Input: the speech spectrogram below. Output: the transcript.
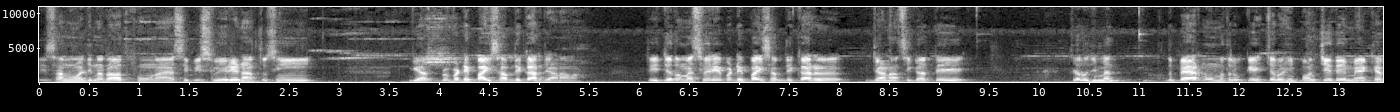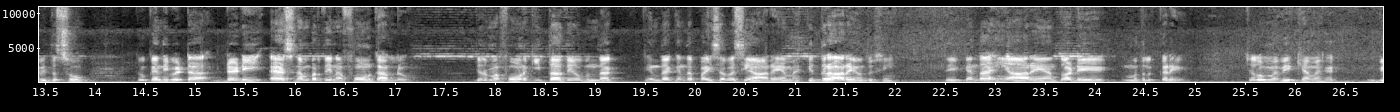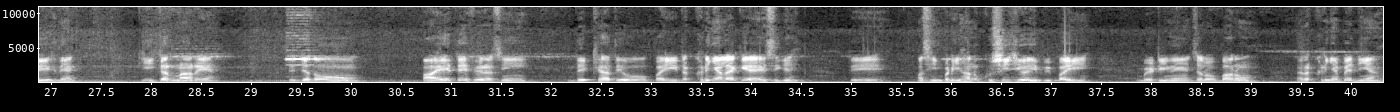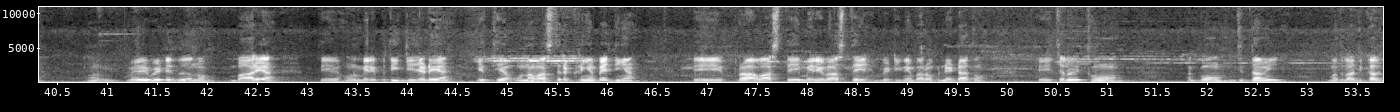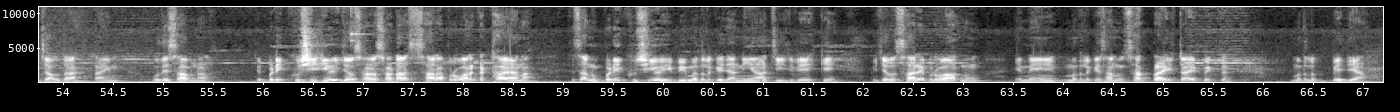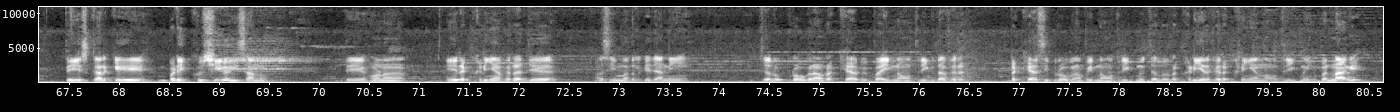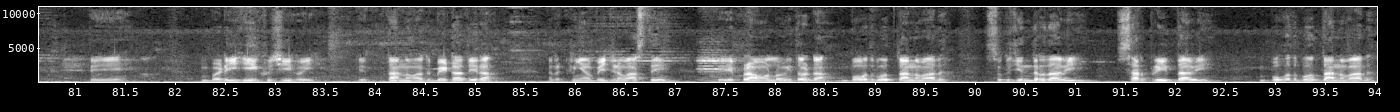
ਤੇ ਸਾਨੂੰ ਅੱਜ ਨਾ ਰਾਤ ਫੋਨ ਆਇਆ ਸੀ ਵੀ ਸਵੇਰੇ ਨਾ ਤੁਸੀਂ ਗਿਆਸਪੁਰ ਵੱਡੇ ਭਾਈ ਸਾਹਿਬ ਦੇ ਘਰ ਜਾਣਾ ਵਾ। ਤੇ ਜਦੋਂ ਮੈਂ ਸਵੇਰੇ ਵੱਡੇ ਭਾਈ ਸਾਹਿਬ ਦੇ ਘਰ ਜਾਣਾ ਸੀਗਾ ਤੇ ਚਲੋ ਜੀ ਮੈਂ ਦੁਪਹਿਰ ਨੂੰ ਮਤਲਬ ਕਿ ਚਲੋ ਅਸੀਂ ਪਹੁੰਚੇ ਤੇ ਮੈਂ ਕਿਹਾ ਵੀ ਦੱਸੋ। ਤੇ ਉਹ ਕਹਿੰਦੀ, ਬੇਟਾ, ਡੈਡੀ ਇਸ ਨੰਬਰ ਤੇ ਨਾ ਫੋਨ ਕਰ ਲਿਓ। ਜਦੋਂ ਮੈਂ ਫੋਨ ਕੀਤਾ ਤੇ ਉਹ ਬੰਦਾ ਕਹਿੰਦਾ ਕਹਿੰਦਾ, ਭਾਈ ਸਾਹਿਬ, ਅਸੀਂ ਆ ਰਹੇ ਹਾਂ। ਮੈਂ ਕਿੱਧਰ ਆ ਰਹੇ ਹੋ ਤੁਸੀਂ? ਤੇ ਕਹਿੰਦਾ, ਅਸੀਂ ਆ ਰਹੇ ਹਾਂ ਤੁਹਾਡੇ ਮਤਲਬ ਘਰੇ। ਚਲੋ ਮੈਂ ਵੇਖਿਆ, ਮੈਂ ਕਿਹਾ, ਵੇਖਦੇ ਹਾਂ ਕੀ ਕਰਨ ਆ ਰਹੇ ਆ। ਤੇ ਜਦੋਂ ਆਏ ਤੇ ਫਿਰ ਅਸੀਂ ਦੇਖਿਆ ਤੇ ਉਹ ਭਾਈ ਰੱਖੜੀਆਂ ਲੈ ਕੇ ਆਏ ਸੀਗੇ ਤੇ ਅਸੀਂ ਬੜੀ ਸਾਨੂੰ ਖੁਸ਼ੀ ਜੀ ਹੋਈ ਵੀ ਭਾਈ ਬੇਟੀ ਨੇ ਚਲੋ ਬਾਹਰੋਂ ਰੱਖੜੀਆਂ ਭੇਜੀਆਂ। ਹੁਣ ਮੇਰੇ ਬੇਟੇ ਦੋਨੋਂ ਬਾਹਰ ਆ ਤੇ ਹੁਣ ਮੇਰੇ ਭਤੀਜੇ ਜਿਹੜੇ ਆ, ਇੱਥੇ ਆ, ਉਹਨਾਂ ਵਾਸਤੇ ਰੱਖੜੀਆਂ ਭੇਜੀਆਂ ਤੇ ਭਰਾ ਵਾਸਤੇ, ਮੇਰੇ ਵਾਸਤੇ, ਬੇਟੀ ਨੇ ਬਾਹਰੋਂ ਕੈਨੇਡਾ ਤੋਂ। ਤੇ ਚਲੋ ਇੱਥੋਂ ਅੱਗੋਂ ਜਿੱਦਾਂ ਵੀ ਮਤਲਬ ਅੱਜ ਕੱਲ ਚੱਲਦਾ ਟਾਈਮ ਉਹਦੇ ਹਿਸਾਬ ਨਾਲ। ਤੇ ਬੜੀ ਖੁਸ਼ੀ ਜੀ ਹੋਈ ਜਦੋਂ ਸਾਡਾ ਸਾਡਾ ਸਾਰਾ ਪਰਿਵਾਰ ਇਕੱਠਾ ਹੋਇਆ ਨਾ ਤੇ ਸਾਨੂੰ ਬੜੀ ਖੁਸ਼ੀ ਹੋਈ ਵੀ ਮਤਲਬ ਕਿ ਜਾਨੀ ਆ ਚੀਜ਼ ਵੇਖ ਕੇ ਵੀ ਚਲੋ ਸਾਰੇ ਪਰਿਵਾਰ ਨੂੰ ਇਹਨੇ ਮਤਲਬ ਕਿ ਸਾਨੂੰ ਸਰਪ੍ਰਾਈਜ਼ ਟਾਈਪ ਇੱਕ ਮਤਲਬ ਭੇਜਿਆ। ਤੇ ਇਸ ਕਰਕੇ ਬੜੀ ਖੁਸ਼ੀ ਹੋਈ ਸਾਨੂੰ। ਤੇ ਹੁਣ ਇਹ ਰੱਖੜੀਆਂ ਫਿਰ ਅੱਜ ਅਸੀਂ ਮਤਲਬ ਕਿ ਜਾਨੀ ਚਲੋ ਪ੍ਰੋਗਰਾਮ ਰੱਖਿਆ ਵੀ ਭਾਈ 9 ਤਰੀਕ ਦਾ ਫਿਰ ਰੱਖਿਆ ਸੀ ਪ੍ਰੋਗਰਾਮ ਵੀ 9 ਤਰੀਕ ਨੂੰ ਚਲੋ ਰੱਖੜੀ ਆ ਫਿਰ ਰੱਖੜੀਆਂ 9 ਤਰੀਕ ਨੂੰ ਹੀ ਬੰਨਾਂਗੇ। ਤੇ ਬੜੀ ਹੀ ਖੁਸ਼ੀ ਹੋਈ। ਤੇ ਧੰਨਵਾਦ ਬੇਟਾ ਤੇਰਾ ਰੱਖੜੀਆਂ ਭੇਜਣ ਵਾਸਤੇ। ਤੇ ਭਰਾਵਾਂ ਵੱਲੋਂ ਵੀ ਤੁਹਾਡਾ ਬਹੁਤ ਬਹੁਤ ਧੰਨਵਾਦ। ਸੁਖਜਿੰਦਰ ਦਾ ਵੀ, ਸਰਪ੍ਰੀਤ ਦਾ ਵੀ ਬਹੁਤ ਬਹੁਤ ਧੰਨਵਾਦ।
